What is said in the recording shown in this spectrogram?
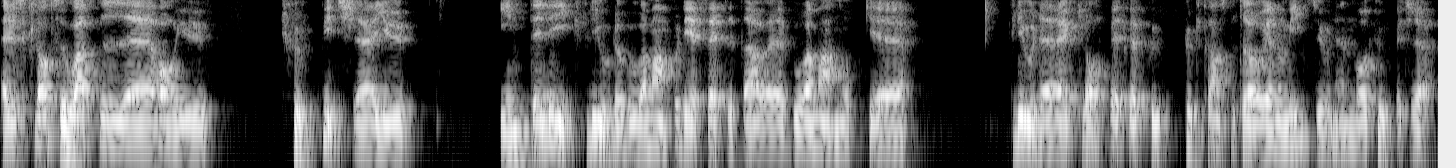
det såklart så att du har ju Krupic är ju inte lik Flod och Buraman på det sättet där Buraman och Flod är klart bättre pucktransportör genom mittzonen än vad Kupic är.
